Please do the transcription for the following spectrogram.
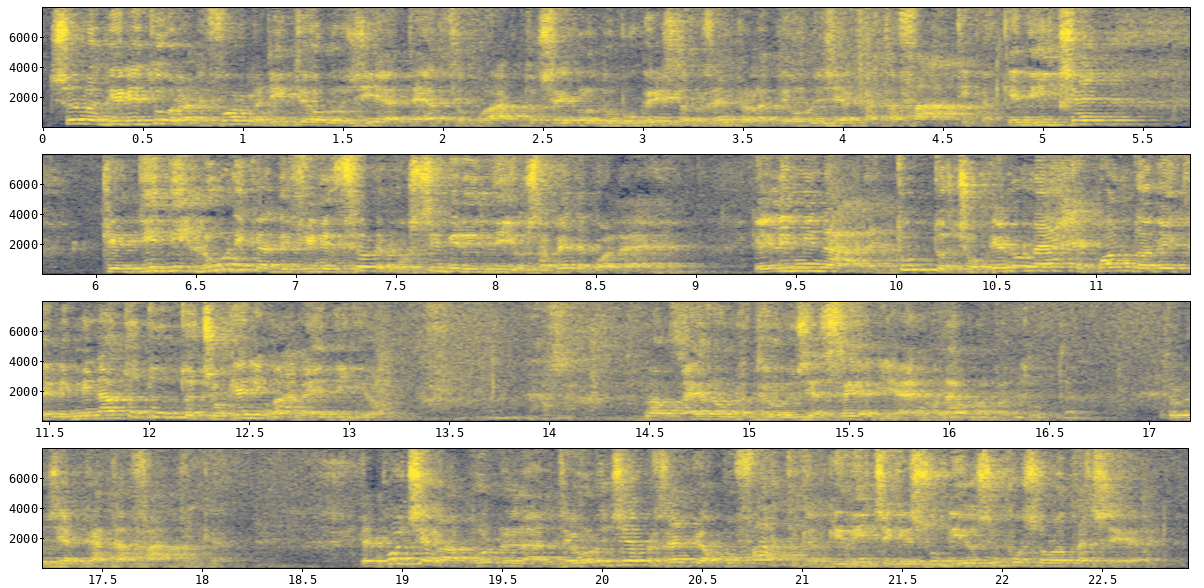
Ci sono addirittura le forme di teologia terzo, quarto secolo d.C., per esempio la teologia catafatica, che dice che di, l'unica definizione possibile di Dio, sapete qual è? Eliminare tutto ciò che non è e quando avete eliminato tutto ciò che rimane è Dio. No, era una teologia seria, eh, non è una battuta. Teologia catafatica. E poi c'è la, la teologia, per esempio, apofatica, che dice che su Dio si può solo tacere.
